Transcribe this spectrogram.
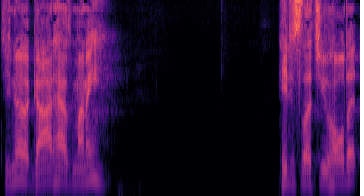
Do you know that God has money? He just lets you hold it?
